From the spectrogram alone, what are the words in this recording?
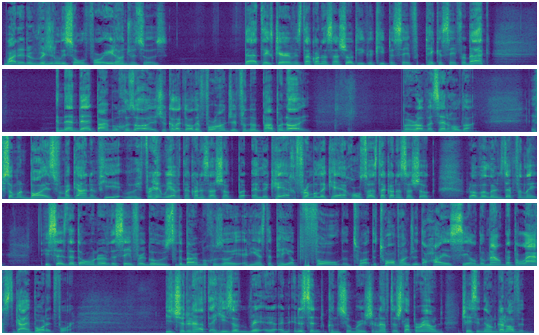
what it originally sold for, 800 zuz. That takes care of his takonas hashuk. He could keep a safer, take a safer back. And then that Bar Mechuzoi should collect the other 400 from the Papunoi. But Rava said, hold on. If someone buys from a ganav, he for him we have a takanas ashok, but a lekeach from a lekeach also has takanas ashok. Rava learns differently. He says that the owner of the sefer goes to the bar mechuzoi and he has to pay up full the the twelve hundred, the highest sale, the amount that the last guy bought it for. He shouldn't have to. He's a, an innocent consumer. He shouldn't have to schlep around chasing down ganovim.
